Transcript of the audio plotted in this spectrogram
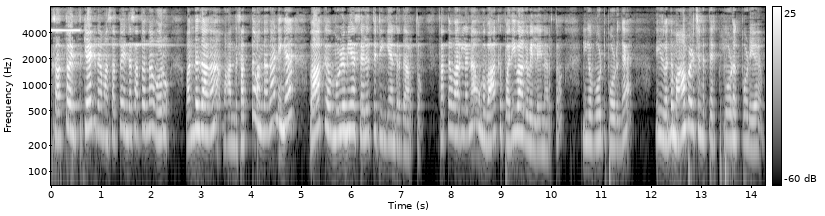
சத்தம் இது சத்தம் இந்த சத்தம் தான் வரும். வந்ததாக தான் அந்த சத்தம் வந்தால் தான் நீங்கள் வாக்கு முழுமையாக செலுத்திட்டீங்கன்றது அர்த்தம். சத்தம் வரலைன்னா உங்கள் வாக்கு பதிவாகவில்லைன்னு அர்த்தம். நீங்கள் ஓட்டு போடுங்க. இது வந்து மாம்பழ சின்னத்திற்கு போடக்கூடிய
